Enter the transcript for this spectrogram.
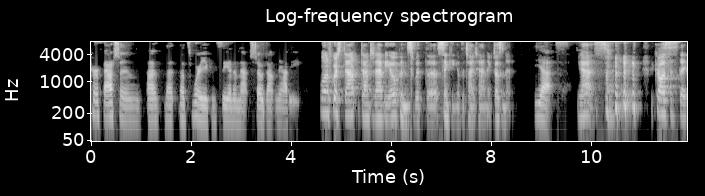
her fashion, uh, that that's where you can see it in that show, Downton Abbey. Well, of course, Down, Downton Abbey opens with the sinking of the Titanic, doesn't it? Yes. Yes. Exactly. it causes the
